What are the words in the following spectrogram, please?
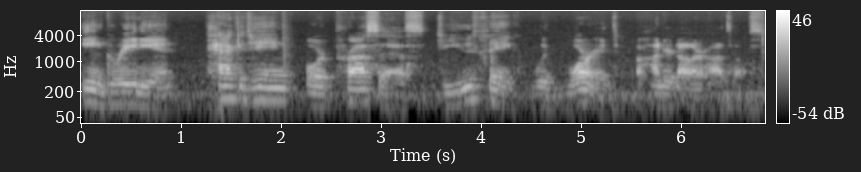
ingredient, packaging, or process do you think would warrant a hundred dollar hot sauce?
